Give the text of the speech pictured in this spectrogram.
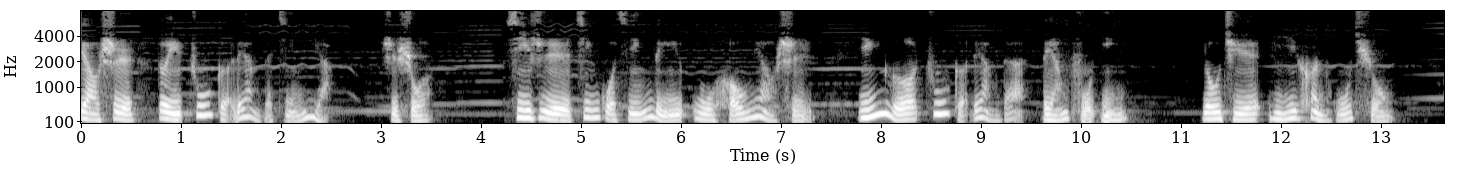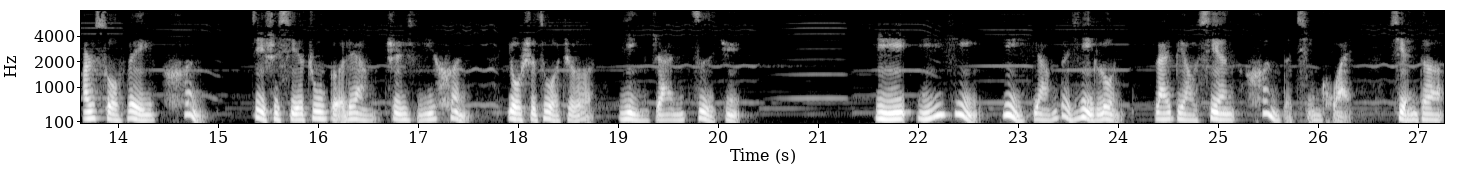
表示对诸葛亮的敬仰。是说，昔日经过锦鲤武侯庙时，迎额诸葛亮的梁甫吟，犹觉遗恨无穷。而所谓恨。既是写诸葛亮之遗恨，又是作者引然自喻，以一义一阳的议论来表现恨的情怀，显得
